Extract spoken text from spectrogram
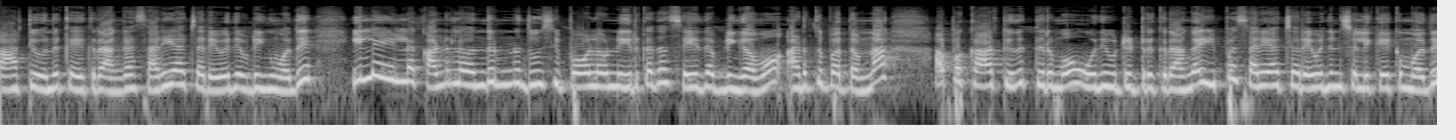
கார்த்தி வந்து கேட்குறாங்க சரியாச்சா ரேவதி அப்படிங்கும்போது இல்லை இல்லை கண்ணில் வந்து இன்னும் தூசி போகல ஒன்று இருக்க தான் செய்யுது அப்படிங்கவும் அடுத்து பார்த்தோம்னா அப்போ கார்த்தி வந்து திரும்பவும் ஊதி விட்டுட்டு இருக்கிறாங்க. இப்போ சரியாச்சா ரேவதின்னு சொல்லி கேட்கும்போது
